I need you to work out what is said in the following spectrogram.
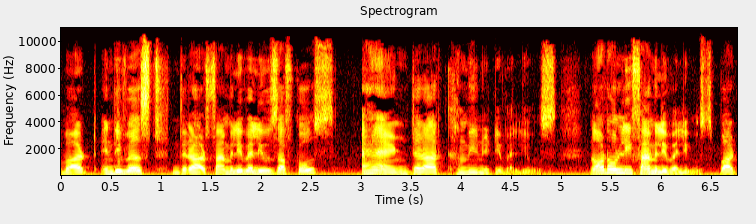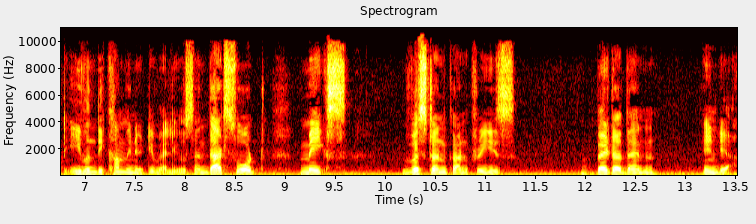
but in the West, there are family values, of course, and there are community values. Not only family values, but even the community values, and that's what makes Western countries better than India.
